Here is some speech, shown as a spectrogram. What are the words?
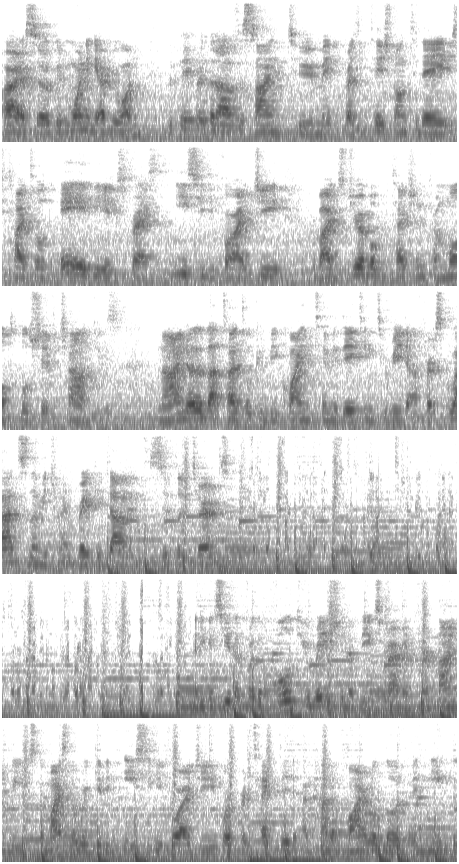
Alright, so good morning everyone. The paper that I was assigned to make a presentation on today is titled AAB Express ECD4IG provides durable protection from multiple shift challenges. Now I know that that title can be quite intimidating to read at first glance, so let me try and break it down into simpler terms. And you can see that for the full duration of the experiment for 9 weeks, the mice that were given ECD4IG were protected and had a viral load beneath the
